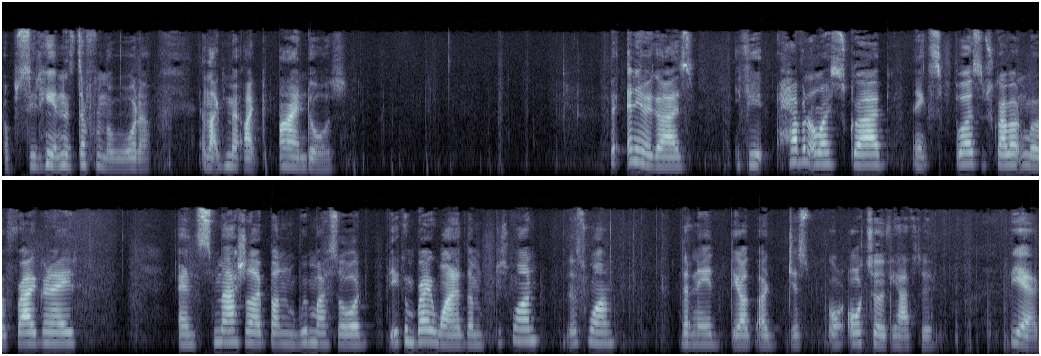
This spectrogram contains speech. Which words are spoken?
obsidian and stuff from the water. And, like, like iron doors. But anyway, guys, if you haven't already subscribed, then explode subscribe button with a frag grenade. And smash the like button with my sword. You can break one of them. Just one. Just one. Don't need the other. I just or, or two if you have to. But yeah,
